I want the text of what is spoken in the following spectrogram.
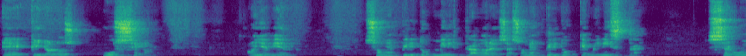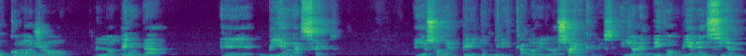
eh, que yo los use. Oye bien, son espíritus ministradores, o sea, son espíritus que ministran según como yo lo tenga eh, bien hacer. Ellos son espíritus ministradores, los ángeles. Y yo les digo, vienen cien,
